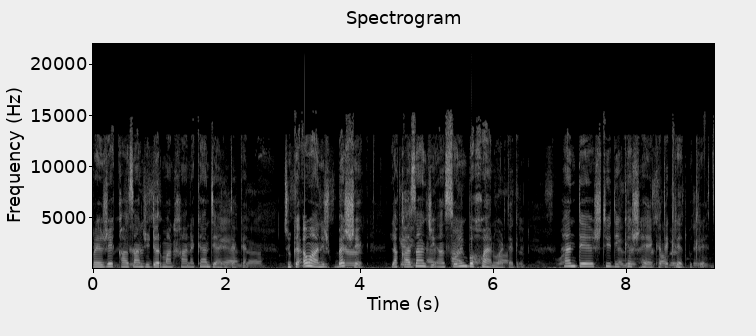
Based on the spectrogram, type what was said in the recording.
ڕێژەی قازانجی دەرمانخانەکان دیاری دەکەن چونکە ئەوانش بەشێک لە قازانجی ئەنسۆین بۆ خۆیان وەردەگرن هەندێ شتی دیکەش هەیە کە دەکرێت بکرێت.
